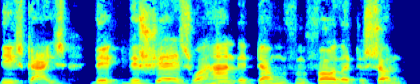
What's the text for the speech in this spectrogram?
These guys, the the shares were handed down from father to son,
